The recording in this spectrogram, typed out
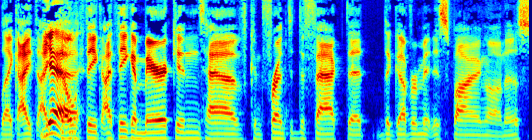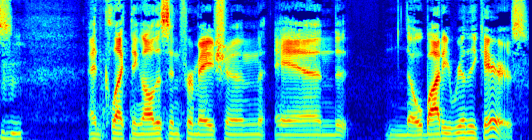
Like I, I Yeah. don't think I think Americans have confronted the fact that the government is spying on us Mm-hmm. and collecting all this information, and nobody really cares.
